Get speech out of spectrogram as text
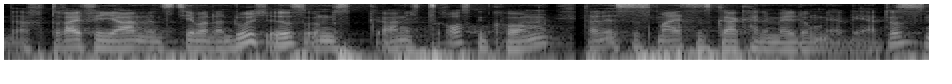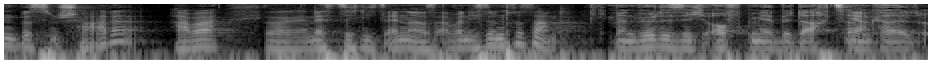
nach drei, vier Jahren, wenn das Thema dann durch ist und es gar nichts rausgekommen, dann ist es meistens gar keine Meldung mehr wert. Das ist ein bisschen schade, aber da lässt sich nichts ändern, das ist aber nicht so interessant. Man würde sich oft mehr Bedachtsamkeit ja.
